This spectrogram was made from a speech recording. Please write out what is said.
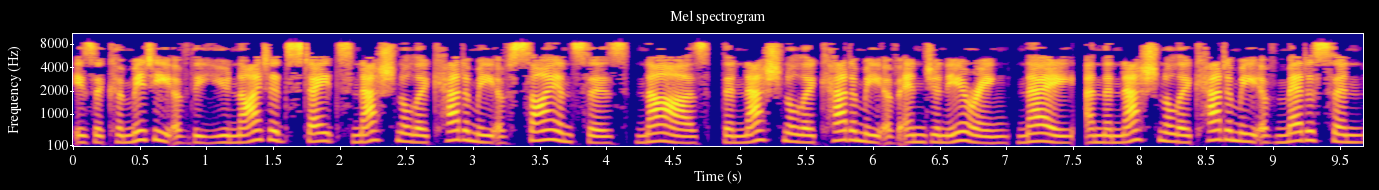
is a committee of the United States National Academy of Sciences the National Academy of Engineering and the National Academy of Medicine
